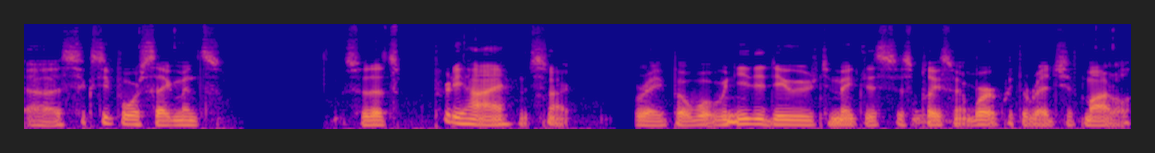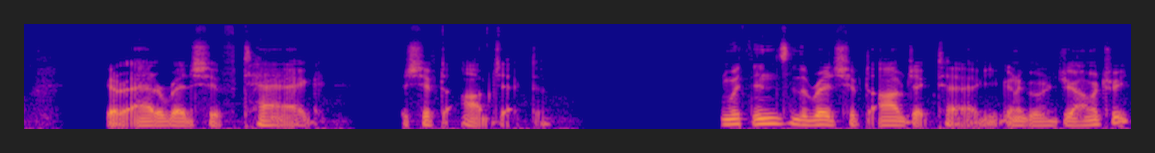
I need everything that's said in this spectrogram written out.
uh, 64 segments so that's pretty high. It's not great, but what we need to do to make this displacement work with the Redshift model, we got to add a Redshift tag, Redshift object. And within the Redshift object tag, you're going to go to geometry,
